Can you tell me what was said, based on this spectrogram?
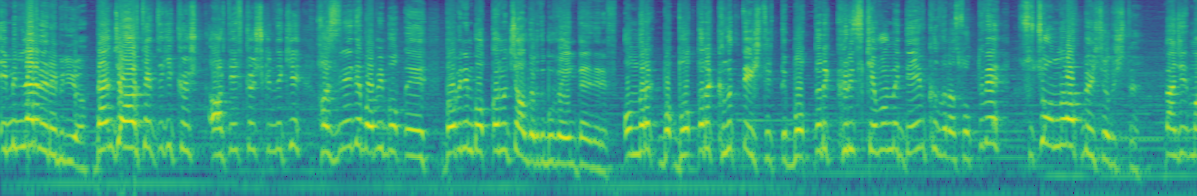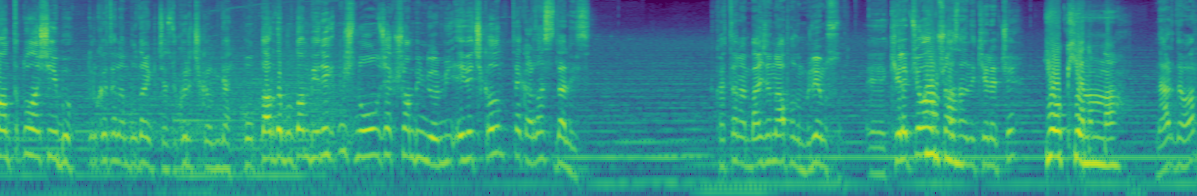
emirler verebiliyor. Bence RTF'deki köşk, RTF köşkündeki hazineyi de Bobby bot, e, Bobby'nin botlarını çaldırdı bu Wayne denen herif. Onlara bo- botlara kılık değiştirdi. Botları Chris, Kevin ve Dave kılığına soktu ve suçu onlara atmaya çalıştı. Bence mantıklı olan şey bu. Dur Katana buradan gideceğiz. Yukarı çıkalım gel. Botlar da buradan bir yere gitmiş. Ne olacak şu an bilmiyorum. Bir eve çıkalım. Tekrardan sizlerleyiz. Katana bence ne yapalım biliyor musun? Ee, kelepçe var mı şu an Yapalım. sende kelepçe? Yok yanımda. Nerede var?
